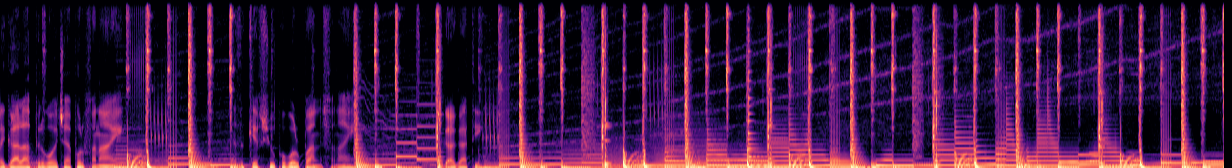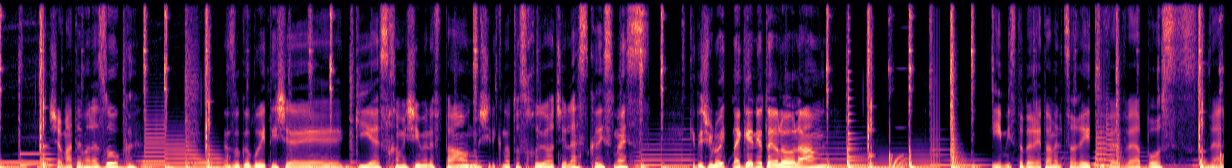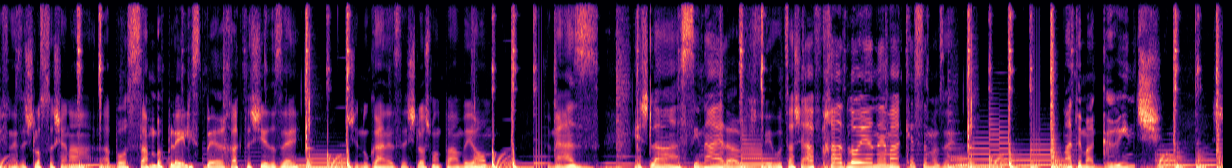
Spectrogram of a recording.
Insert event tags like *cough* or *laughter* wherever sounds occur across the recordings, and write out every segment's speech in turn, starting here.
לגל אפלרויט שהיה פה לפניי. איזה כיף שהוא פה באולפן לפניי. התגעגעתי. שמעתם על הזוג? הזוג הבריטי שגייס 50 אלף פאונד בשביל לקנות את הזכויות של Last Christmas? כדי שהוא לא יתנגן יותר לעולם? היא מסתבר הייתה מלצרית, והבוס, זה היה לפני איזה 13 שנה, הבוס שם בפלייליסט בערך רק את השיר הזה, שנוגן איזה 300 פעם ביום, ומאז יש לה שנאה אליו, והיא רוצה שאף אחד לא ייהנה מהקסם הזה. מה אתם, הגרינץ' ש-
